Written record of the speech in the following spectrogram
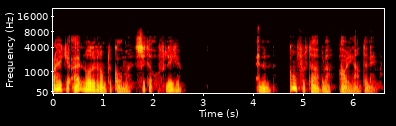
mag ik je uitnodigen om te komen zitten of liggen en een comfortabele houding aan te nemen.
